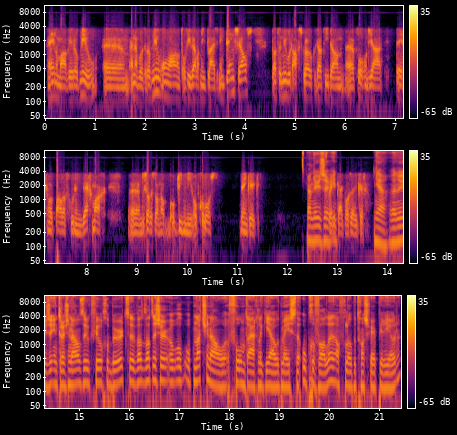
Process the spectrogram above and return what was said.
helemaal weer opnieuw. Uh, en dan wordt er opnieuw onderhandeld of hij wel of niet blijft. En ik denk zelfs dat er nu wordt afgesproken dat hij dan volgend jaar tegen een bepaalde vergoeding weg mag. Uh, dus dat is dan op, op die manier opgelost, denk ik. Ja, nu is er, ik wel zeker. Ja, nu is er internationaal natuurlijk veel gebeurd. Uh, wat, wat is er op, op nationaal front eigenlijk jou het meeste opgevallen de afgelopen transferperiode?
